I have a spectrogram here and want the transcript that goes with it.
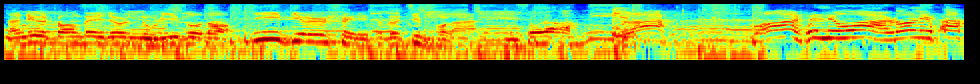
咱这个装备就是努力做到一滴儿水它都进不来。你说的啊，来，哇，这流我耳朵里了。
